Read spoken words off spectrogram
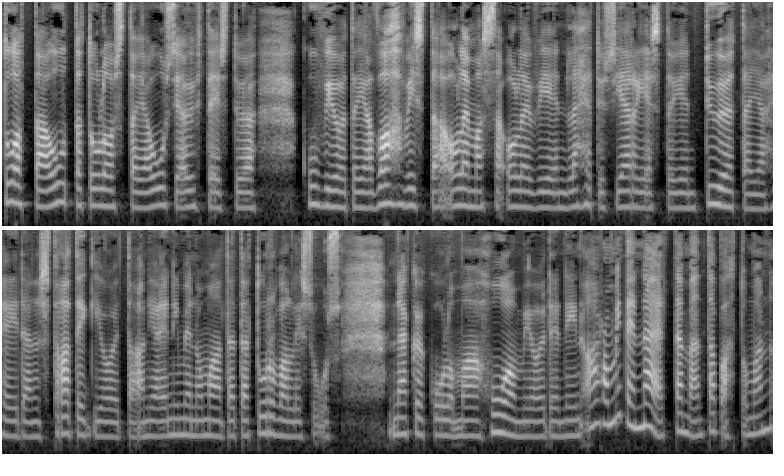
tuottaa uutta tulosta ja uusia yhteistyökuvioita ja vahvistaa olemassa olevien lähetysjärjestöjen työtä ja heidän strategioitaan ja nimenomaan tätä turvallisuusnäkökulmaa huomioiden. Niin Aaro, miten näet tämän tapahtuman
